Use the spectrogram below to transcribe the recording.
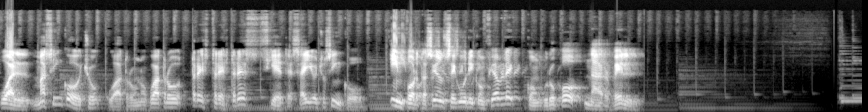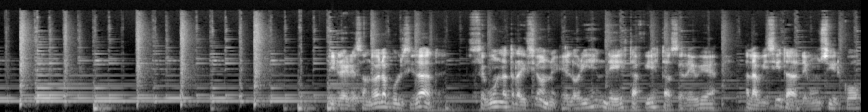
o al más 58 414 333 7685. Importación segura y confiable con Grupo Narvel. Y regresando a la publicidad, según la tradición, el origen de esta fiesta se debe a la visita de un circo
